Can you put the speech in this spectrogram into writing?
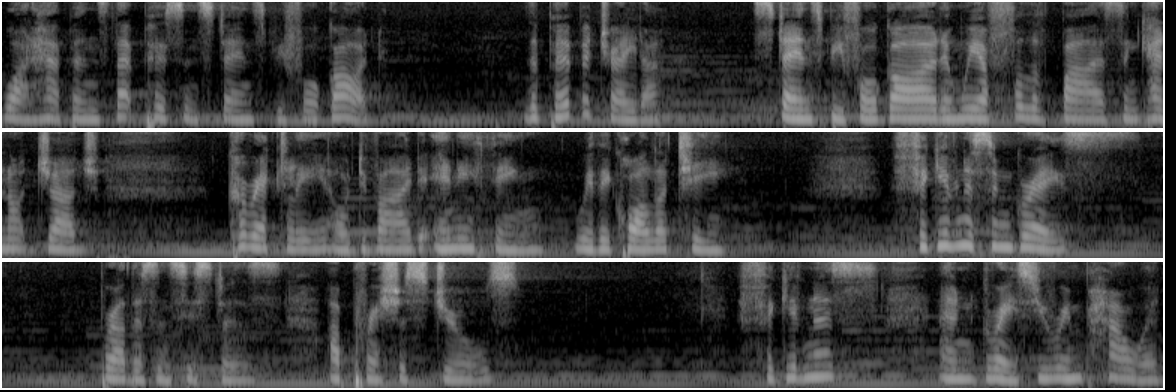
what happens? That person stands before God. The perpetrator stands before God and we are full of bias and cannot judge correctly or divide anything with equality. Forgiveness and grace, brothers and sisters, are precious jewels. Forgiveness and grace, you're empowered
